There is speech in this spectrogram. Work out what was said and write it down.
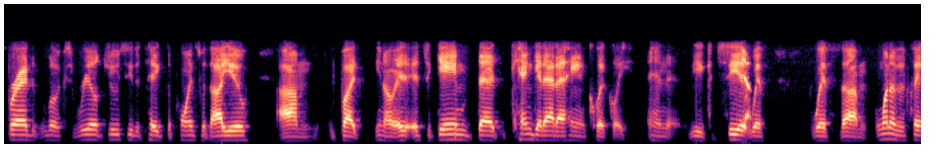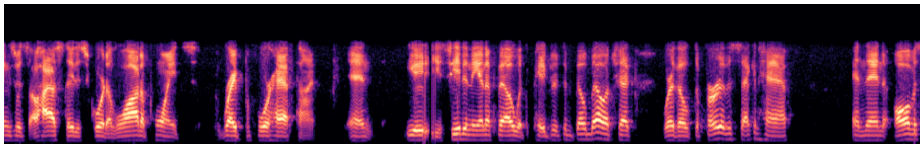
spread looks real juicy to take the points with IU. Um, but you know, it, it's a game that can get out of hand quickly, and you could see it yeah. with with um, one of the things was Ohio State has scored a lot of points right before halftime, and you you see it in the NFL with the Patriots and Bill Belichick, where they'll defer to the second half and then all of a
